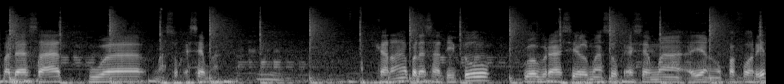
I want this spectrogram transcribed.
pada saat gua masuk SMA. Hmm. Karena pada saat itu gua berhasil masuk SMA yang favorit,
